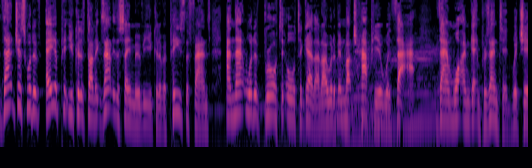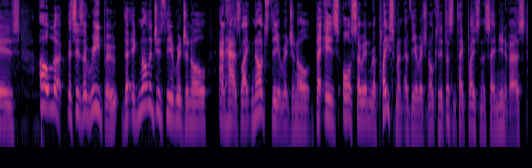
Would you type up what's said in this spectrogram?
that just would have a you could have done exactly the same movie you could have appeased the fans and that would have brought it all together and i would have been much happier with that than what i'm getting presented which is oh look this is a reboot that acknowledges the original and has like nods to the original but is also in replacement of the original because it doesn't take place in the same universe.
